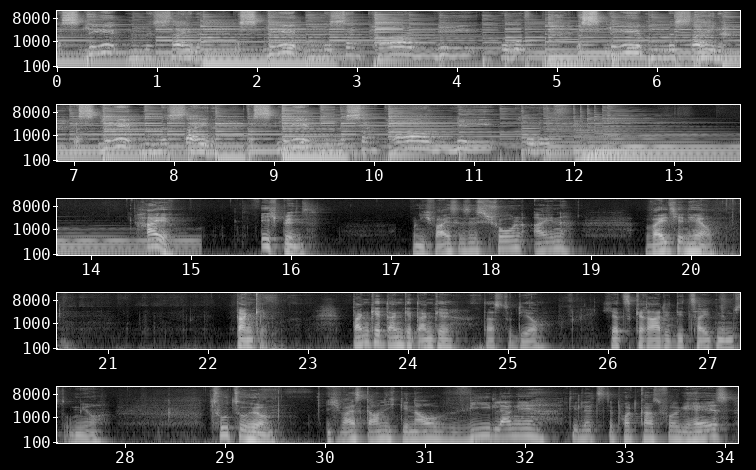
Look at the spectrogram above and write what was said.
das Leben ist eine, das Leben ist ein Ponyhof. Das Leben ist eine, das Leben ist eine, das Leben ist ein Ponyhof. Hi, ich bin's. Und ich weiß, es ist schon ein Weilchen her. Danke. Danke, danke, danke, dass du dir jetzt gerade die Zeit nimmst, um mir zuzuhören. Ich weiß gar nicht genau, wie lange die letzte Podcast-Folge her ist,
